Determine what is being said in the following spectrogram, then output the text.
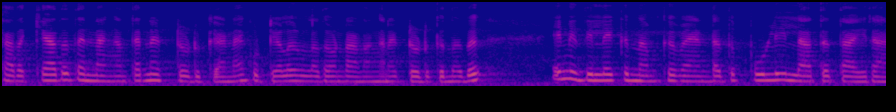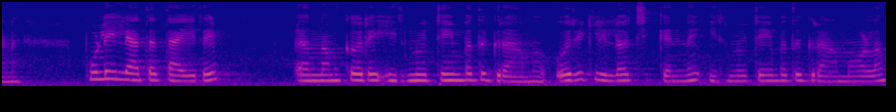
ചതയ്ക്കാതെ തന്നെ അങ്ങനെ തന്നെ ഇട്ട് കൊടുക്കുകയാണ്. കുട്ടികൾ ഉള്ളതുകൊണ്ടാണ് അങ്ങനെ ഇട്ട് കൊടുക്കുന്നത്. ഇനി ഇതിലേക്ക് നമുക്ക് വേണ്ടത് പുളിയില്ലാത്ത തൈരാണ്. പുളിയില്ലാത്ത തൈര് നമുക്കൊരു ഇരുന്നൂറ്റി അമ്പത് ഗ്രാം ഒരു കിലോ ചിക്കന് ഇരുന്നൂറ്റി അമ്പത് ഗ്രാമോളം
